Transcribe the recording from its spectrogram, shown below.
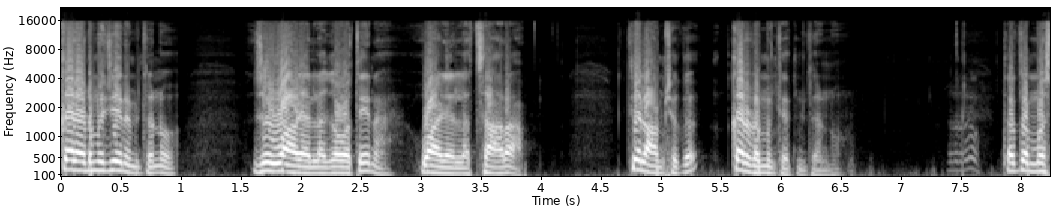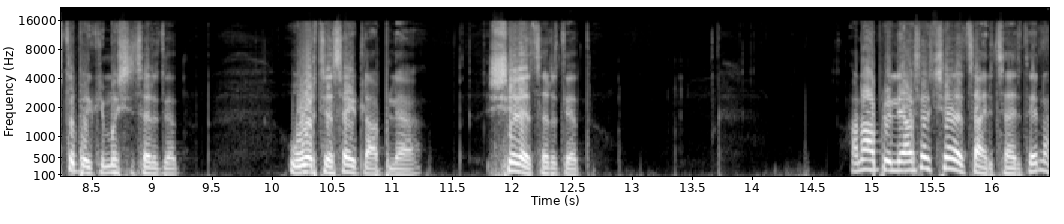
कराड म्हणजे ना मित्रांनो जो वाळ्याला गावात आहे ना वाळ्याला चारा त्याला आमच्याकडं कराड म्हणतात मित्रांनो. तर आता मस्तपैकी म्हशी चरतात वरच्या साईडला आपल्या शेळ्या चरतात आणि आपल्याला अशाच शेळ्या चारी चारित आहे ना.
